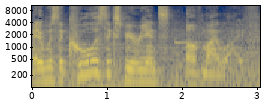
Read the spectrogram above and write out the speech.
and it was the coolest experience of my life.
